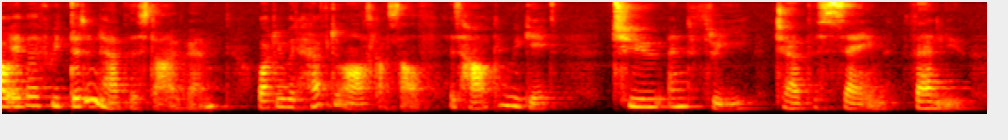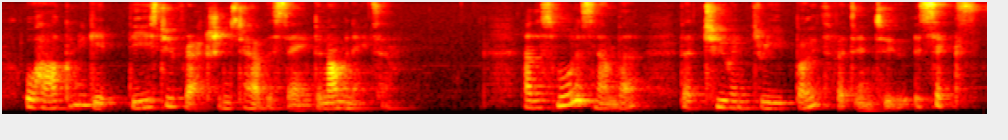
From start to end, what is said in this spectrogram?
However, if we didn't have this diagram, what we would have to ask ourselves is how can we get 2 and 3 to have the same value? Or how can we get these two fractions to have the same denominator? Now the smallest number that 2 and 3 both fit into is 6.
